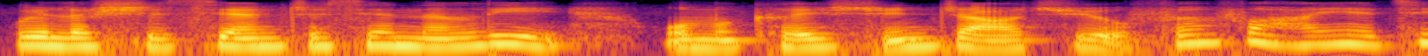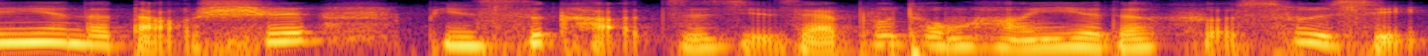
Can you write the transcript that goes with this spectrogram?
为了实现这些能力，我们可以寻找具有丰富行业经验的导师，并思考自己在不同行业的可塑性，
